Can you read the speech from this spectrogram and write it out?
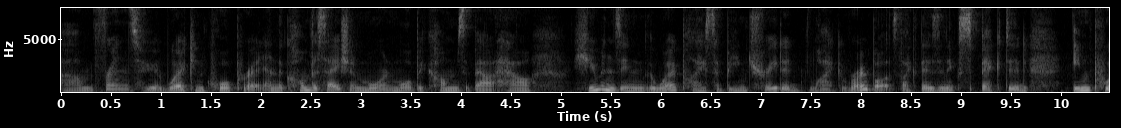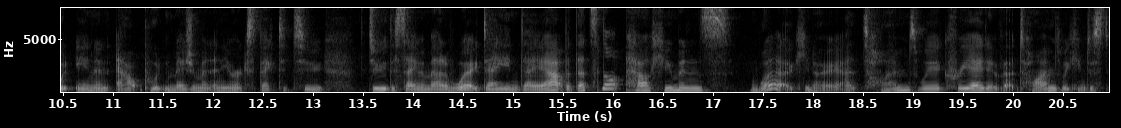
um, friends who work in corporate, and the conversation more and more becomes about how humans in the workplace are being treated like robots. Like there's an expected input in and output measurement, and you're expected to do the same amount of work day in, day out. But that's not how humans work. You know, at times we're creative, at times we can just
